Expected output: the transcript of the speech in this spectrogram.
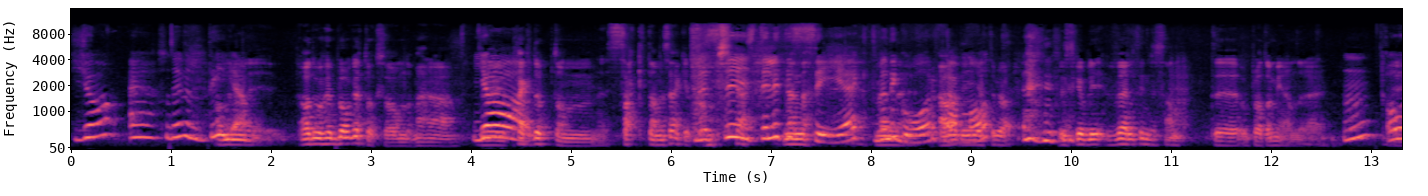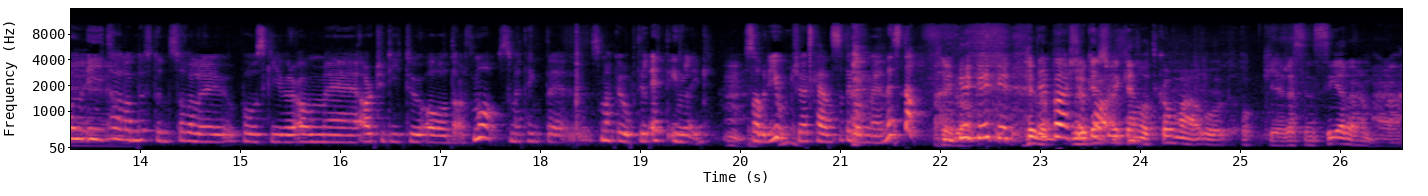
Ja, eh, så det är väl det. Ja, men, eh, ja, du har ju bloggat också om de här. Du Ja. har ju packat upp dem sakta men säkert. Precis, det är lite Men- segt, men, det går ja, det är framåt. jättebra. Det ska bli väldigt intressant eh, att prata mer om det där. Mm. Och i Eh. talande stund så håller jag på och skriver om eh, R2D2 och Darth Maul som jag tänkte smacka upp till ett inlägg. Mm. Så har vi det gjort så jag kan sätta igång med nästa. Det är bra. Det är Det är bara Men då kanske vi kan återkomma och, och recensera de här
